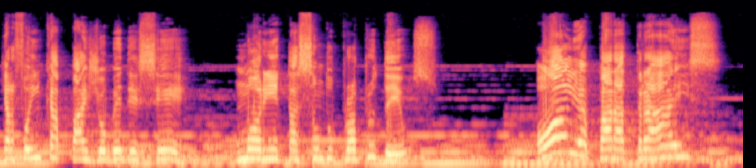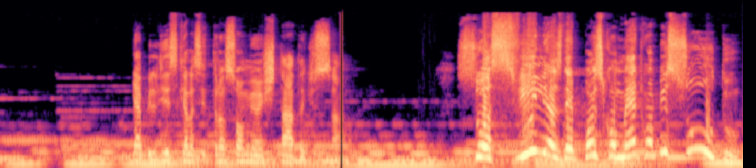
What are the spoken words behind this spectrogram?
que ela foi incapaz de obedecer uma orientação do próprio Deus. Olha para trás, e a Bíblia diz que ela se transforma em uma estátua de sal. Suas filhas depois cometem um absurdo.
